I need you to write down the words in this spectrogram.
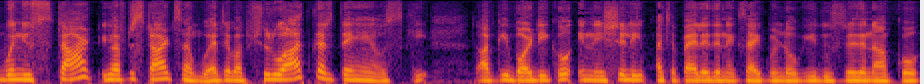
when you start you have to start somewhere जब आप शुरुआत करते हैं उसकी तो आपकी बॉडी को इनिशियली अच्छा पहले दिन एक्साइटमेंट होगी, दूसरे दिन आपको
